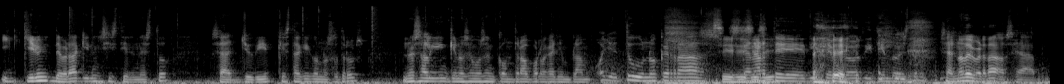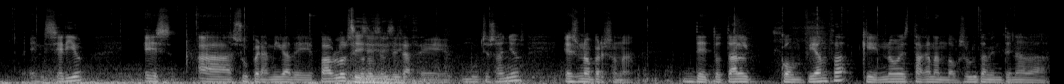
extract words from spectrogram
y quiero, de verdad quiero insistir en esto, o sea, Judith, que está aquí con nosotros, no es alguien que nos hemos encontrado por la calle en plan, oye, tú no querrás ganarte 10 euros diciendo esto. O sea, no de verdad, o sea, en serio, es a súper amiga de Pablo, se conoce desde hace muchos años. Es una persona de total confianza que no está ganando absolutamente nada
